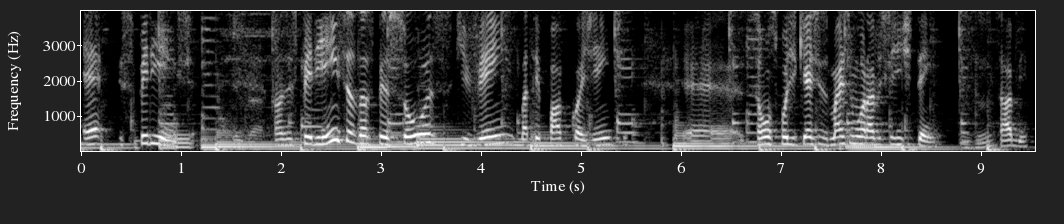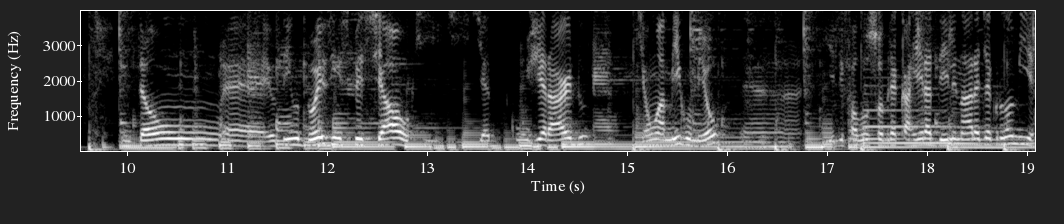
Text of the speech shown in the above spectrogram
é experiência. Exato. São as experiências das pessoas que vêm bater papo com a gente. É, são os podcasts mais memoráveis que a gente tem, uhum. sabe? Então, é, eu tenho dois em especial, que, que, que, é com o Gerardo, que é um amigo meu, é, e ele falou sobre a carreira dele na área de agronomia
